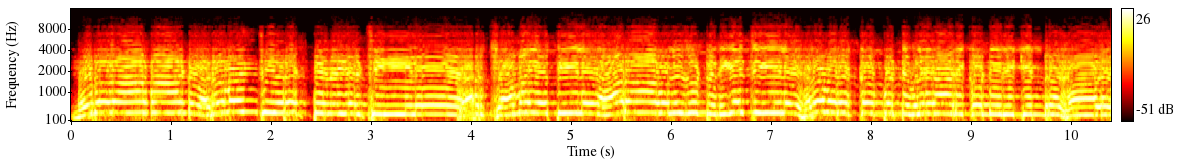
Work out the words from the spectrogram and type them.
முதலாம் ஆண்டு வடமஞ்சி விரட்டு நிகழ்ச்சியிலே சமயத்திலே சுற்று நிகழ்ச்சியிலே இளவரக்கப்பட்டு விளையாடி கொண்டிருக்கின்ற காலை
